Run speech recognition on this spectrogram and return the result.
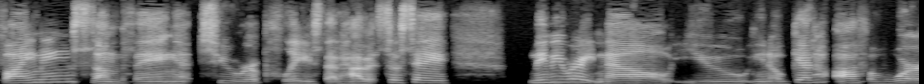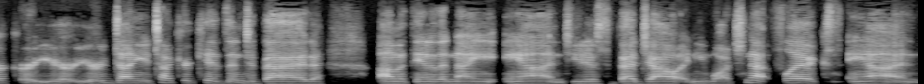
finding something to replace that habit. So say maybe right now you you know get off of work or you're you're done you tuck your kids into bed um, at the end of the night and you just veg out and you watch netflix and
